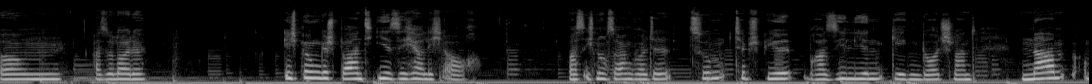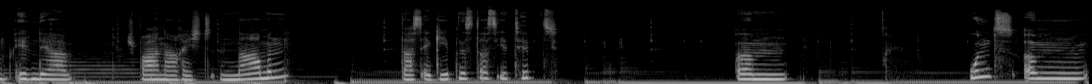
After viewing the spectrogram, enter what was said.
Ähm, also Leute, ich bin gespannt, ihr sicherlich auch. Was ich noch sagen wollte zum Tippspiel Brasilien gegen Deutschland, nahm in der Sprachnachricht Namen, das Ergebnis, das ihr tippt. Ähm, und ähm,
